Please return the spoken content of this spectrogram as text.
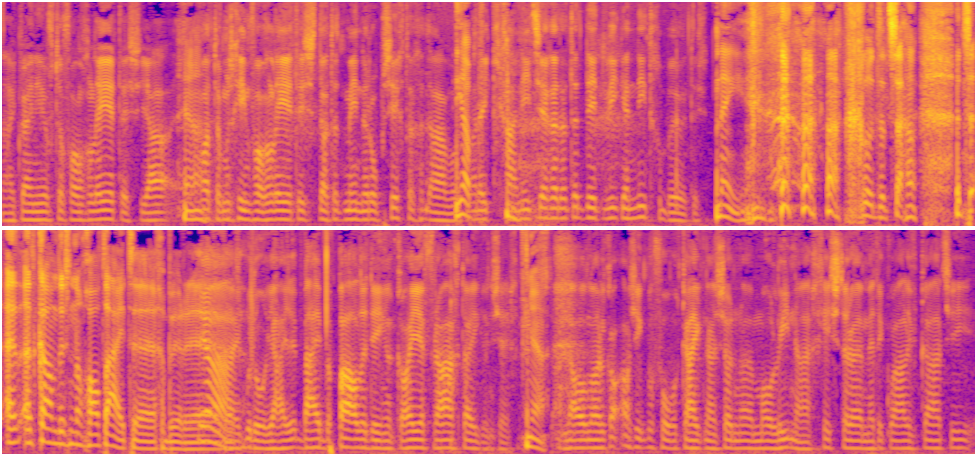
Nou, ik weet niet of er van geleerd is. Ja, ja, wat er misschien van geleerd is, dat het minder opzichtig gedaan wordt. Ja. Maar ik ga niet zeggen dat het dit weekend niet gebeurd is. Nee. Goed, het, zou, het, het, kan dus nog altijd uh, gebeuren. Ja, ik bedoel, ja, bij bepaalde dingen kan je vraagteken zeggen. Ja. Als ik bijvoorbeeld kijk naar zo'n uh, Molina, gisteren met de kwalificatie,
